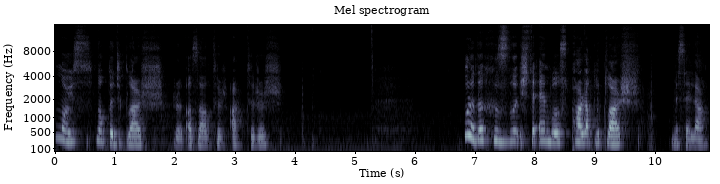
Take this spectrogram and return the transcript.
noise noktacıkları azaltır, arttırır. Burada hızlı işte emboss parlaklıklar mesela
